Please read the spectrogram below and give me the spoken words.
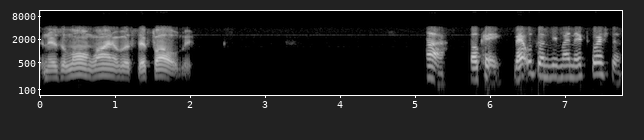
And there's a long line of us that followed me. Ah, okay. That was going to be my next question.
